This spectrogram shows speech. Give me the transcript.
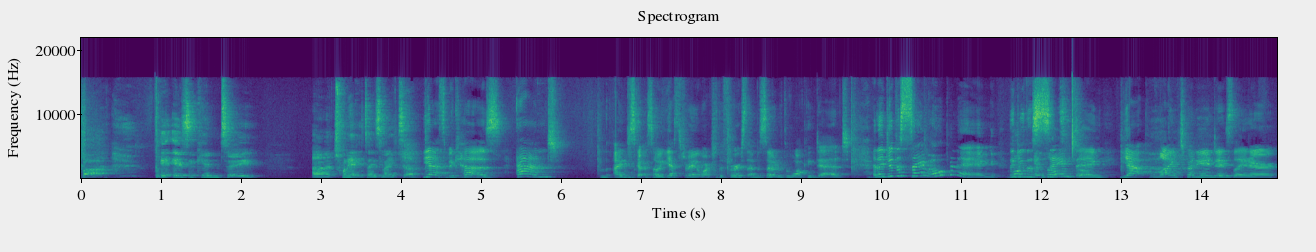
but it is akin to uh, 28 Days Later. Yes, because, and I just got so yesterday I watched the first episode of The Walking Dead, and they do the same opening. They What, do the in same hospital? thing. Yeah, like 28 days later.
